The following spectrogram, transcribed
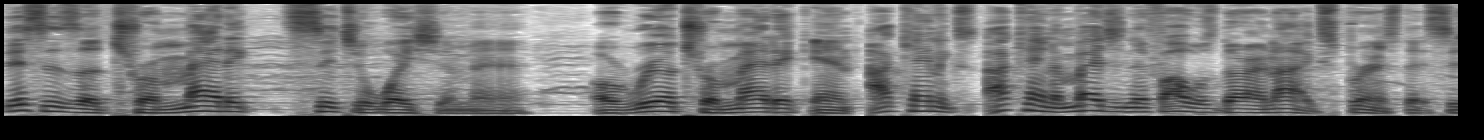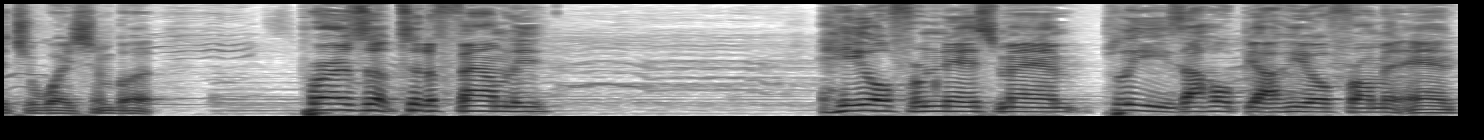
This is a traumatic situation, man. A real traumatic, and I can't ex- I can't imagine if I was there and I experienced that situation. But prayers up to the family. Heal from this, man. Please, I hope y'all heal from it. And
